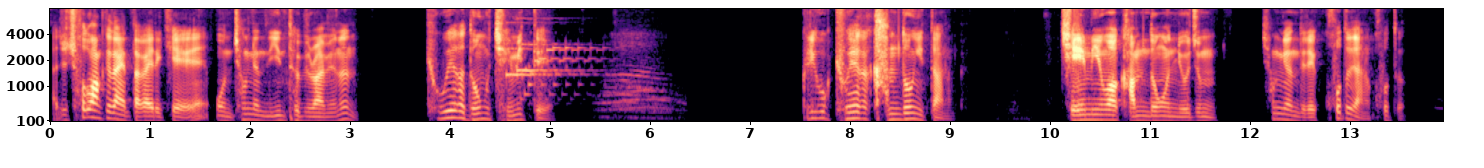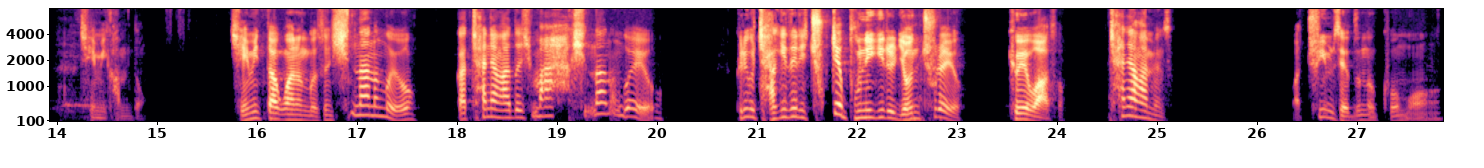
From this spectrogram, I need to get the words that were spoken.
아주 초등학교 다녔다가 이렇게 온 청년들 인터뷰를 하면은 교회가 너무 재밌대요. 그리고 교회가 감동이 있다는 거예요. 재미와 감동은 요즘 청년들의 코드잖아, 코드. 재미, 감동. 재밌다고 하는 것은 신나는 거예요. 그러니까 찬양하듯이 막 신나는 거예요. 그리고 자기들이 축제 분위기를 연출해요. 교회 와서. 찬양하면서. 막 추임새도 넣고, 뭐.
